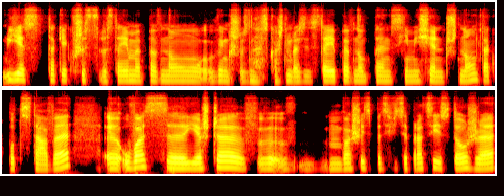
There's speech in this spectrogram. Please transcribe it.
jest tak jak wszyscy dostajemy pewną większość z nas w każdym razie dostaje pewną pensję miesięczną, tak, podstawę. E, u was, jeszcze w w waszej specyfice pracy jest to, że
